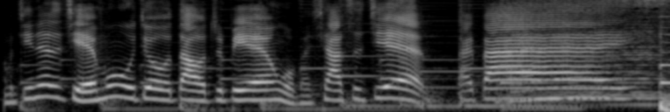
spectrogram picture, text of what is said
我们今天的节目就到这边，我们下次见，拜拜。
